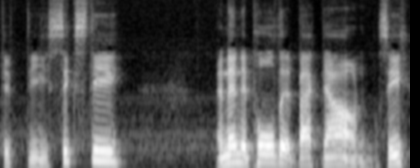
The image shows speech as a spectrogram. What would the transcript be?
50, 60, and then it pulled it back down. See,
